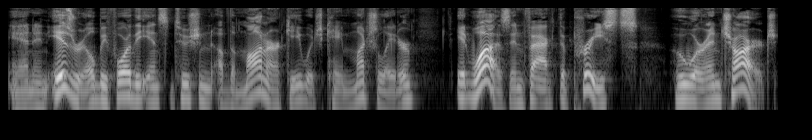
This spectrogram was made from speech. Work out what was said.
And in Israel, before the institution of the monarchy, which came much later, it was, in fact, the priests who were in charge.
